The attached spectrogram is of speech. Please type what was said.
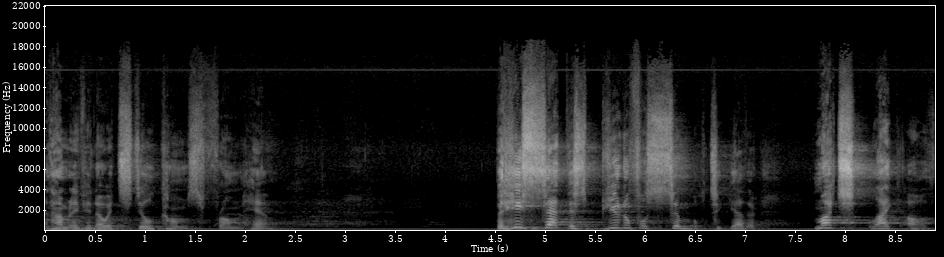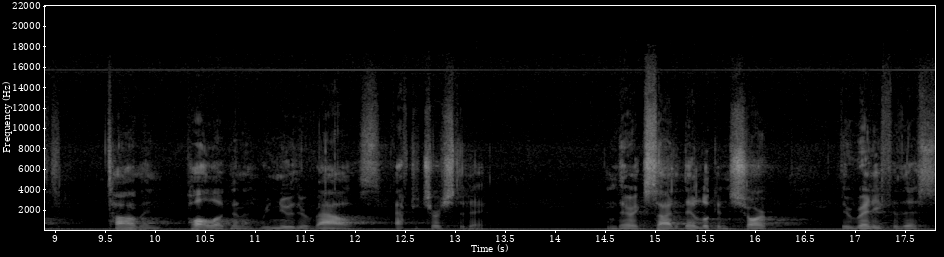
And how many of you know it still comes from Him? But He set this beautiful symbol together, much like, oh, Tom and Paula are going to renew their vows after church today. And they're excited. They're looking sharp. They're ready for this.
